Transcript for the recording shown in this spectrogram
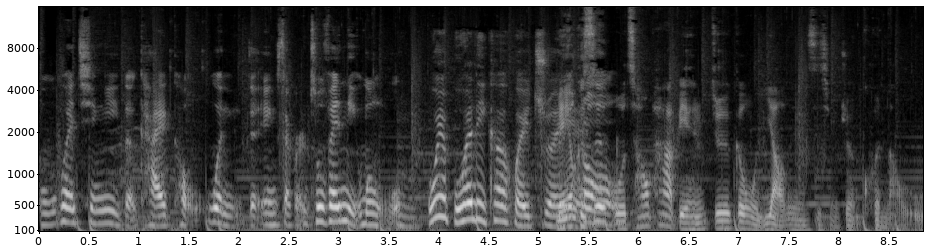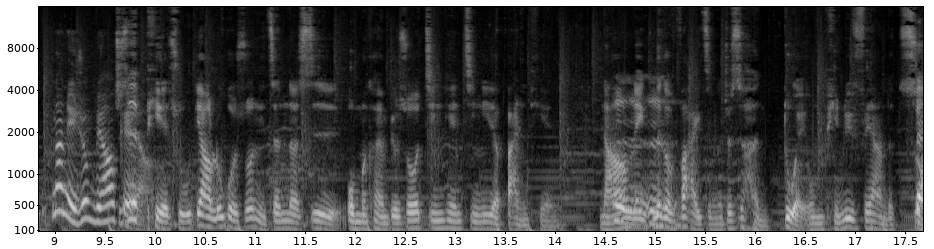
不。不会轻易的开口问你的 Instagram，除非你问我，嗯、我也不会立刻回追。没有，可是我超怕别人就是跟我要这件事情，我就很困扰我。那你就不要给、啊，就是撇除掉。如果说你真的是，我们可能比如说今天经历了半天，然后那嗯嗯那个 vibe 整个就是很对，我们频率非常的重。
